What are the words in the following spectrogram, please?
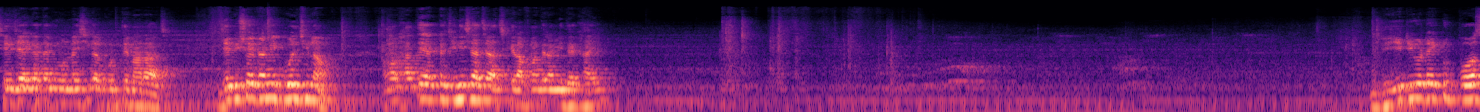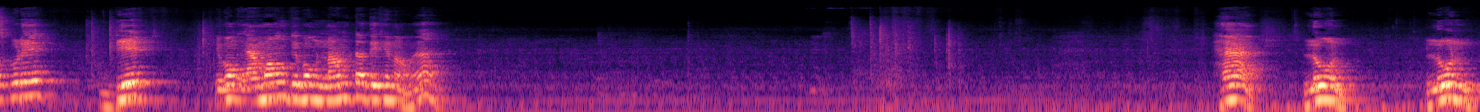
সেই জায়গাতে আমি অন্যায় স্বীকার করতে নারাজ। যে বিষয়টা আমি বলছিলাম, আমার হাতে একটা জিনিস আছে আজকের, আপনাদের আমি দেখাই। ভিডিওটা একটু পজ করে ডেট এবং অ্যামাউন্ট এবং নামটা দেখে নাও হ্যাঁ? হ্যাঁ লোন লোন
